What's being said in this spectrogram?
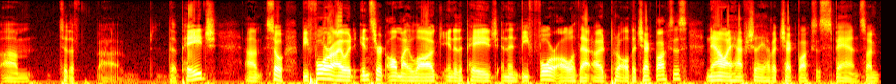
um, to the uh, the page um, so before I would insert all my log into the page and then before all of that I would put all the checkboxes. Now I actually have a checkboxes span. So I'm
